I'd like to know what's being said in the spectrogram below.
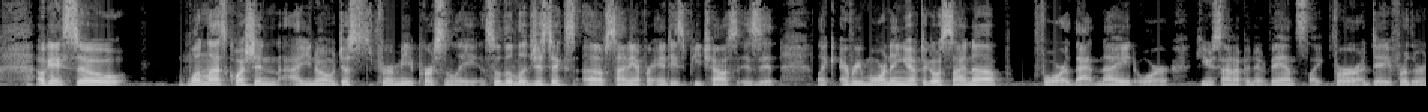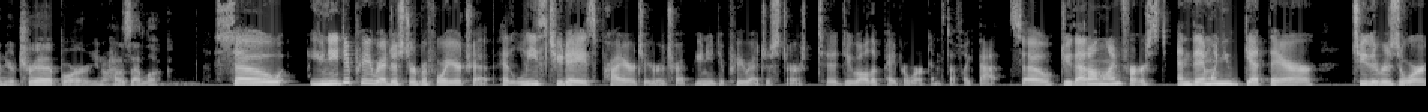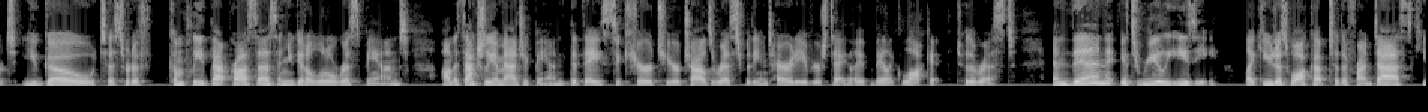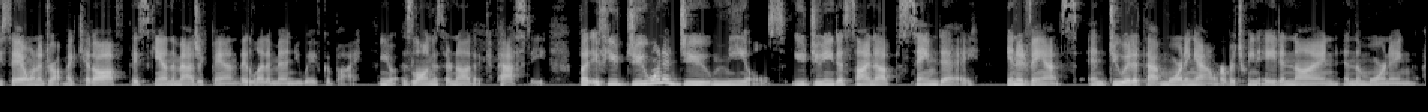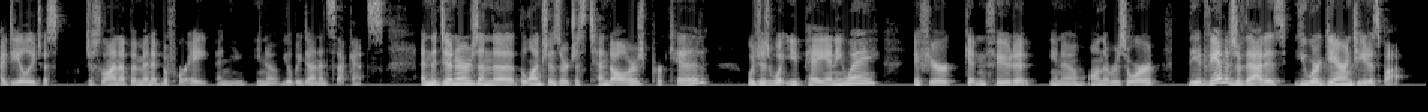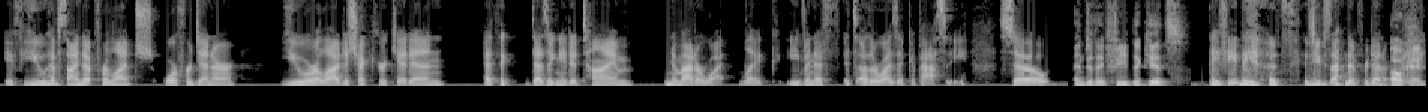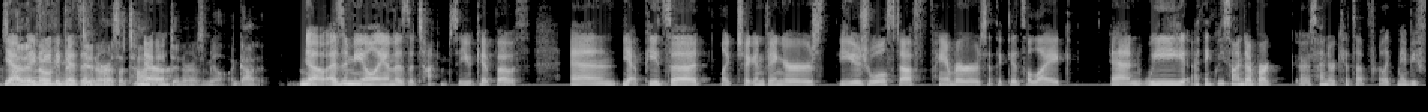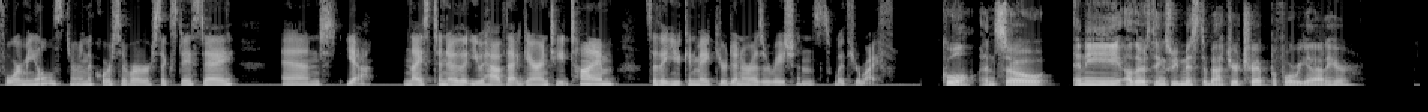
Okay. So one last question, I, you know, just for me personally. So the logistics of signing up for Auntie's Beach House, is it like every morning you have to go sign up for that night or can you sign up in advance like for a day further in your trip or, you know, how does that look? So You need to pre register before your trip. At least two days prior to your trip, you need to pre register to do all the paperwork and stuff like that. So do that online first. And then when you get there to the resort, you go to sort of complete that process and you get a little wristband. Um, it's actually a magic band that they secure to your child's wrist for the entirety of your stay. They like lock it to the wrist. And then it's really easy. Like you just walk up to the front desk, you say, I want to drop my kid off. They scan the magic band, they let him in, you wave goodbye, you know, as long as they're not at capacity. But if you do want to do meals, you do need to sign up same day in advance and do it at that morning hour between eight and nine in the morning. Ideally, just just line up a minute before eight and you you know you'll be done in seconds and the dinners and the the lunches are just $10 per kid which is what you'd pay anyway if you're getting food at you know on the resort. The advantage of that is you are guaranteed a spot. If you have signed up for lunch or for dinner you are allowed to check your kid in at the designated time no matter what like even if it's otherwise at capacity. So and do they feed the kids? They feed the kids. Because you've signed up for dinner. Okay. So yeah I didn't they know feed if the you kids dinner and- as a time no. or dinner as a meal. I got it. No, as a meal and as a time. So you get both. And yeah, pizza, like chicken fingers, the usual stuff, hamburgers that the kids will like. And we, I think we signed up our uh, signed our kids up for like maybe four meals during the course of our six day stay. And yeah, nice to know that you have that guaranteed time so that you can make your dinner reservations with your wife. cool and so any other things we missed about your trip before we get out of here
